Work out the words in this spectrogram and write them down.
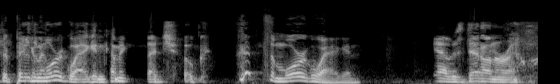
They're they're the up morgue wagon coming that joke. the morgue wagon. Yeah, it was dead on arrival.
